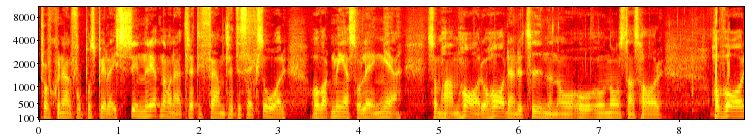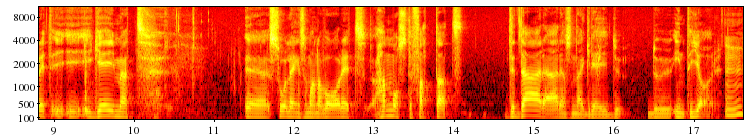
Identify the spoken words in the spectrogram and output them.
professionell fotbollsspelare, i synnerhet när man är 35-36 år och har varit med så länge som han har och har den rutinen och, och, och någonstans har, har varit i, i, i gamet eh, så länge som han har varit. Han måste fatta att det där är en sån där grej du, du inte gör. Mm.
